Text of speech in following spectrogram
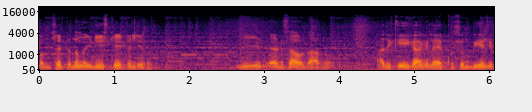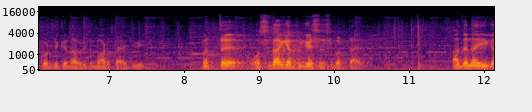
ಪಂಪ್ಸೆಟ್ಟು ನಮ್ಮ ಇಡೀ ಸ್ಟೇಟಲ್ಲಿ ಇರೋದು. ಈ ಎರಡು ಸಾವಿರದ ಆರುನೂರು. ಅದಕ್ಕೆ ಈಗಾಗಲೇ ಕುಸುಮ್ ಬಿಯಲ್ಲಿ ಕೊಡಲಿಕ್ಕೆ ನಾವು ಇದು ಮಾಡ್ತಾ ಇದ್ವಿ. ಮತ್ತು ಹೊಸದಾಗಿ ಅಪ್ಲಿಕೇಶನ್ಸ್ ಬರ್ತಾ ಇದೆ. ಅದನ್ನು ಈಗ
